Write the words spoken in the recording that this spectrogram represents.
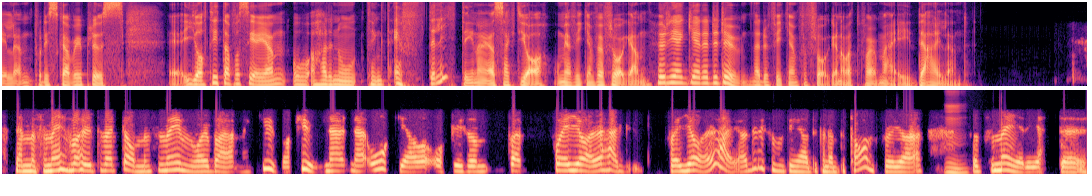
Island på Discovery+. Eh, Jag tittar på serien och hade nog tänkt efter lite innan jag sagt ja om jag fick en förfrågan. Hur reagerade du när du fick en förfrågan av att vara med i The Island? Nej, men för mig var det tvärtom. Men för mig var det bara, men gud vad kul. När, när åker jag och, och liksom, får jag göra det här? Får jag göra det här? Jag hade liksom någonting jag hade kunnat betala för att göra. Mm. Så att för mig är det jätte...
